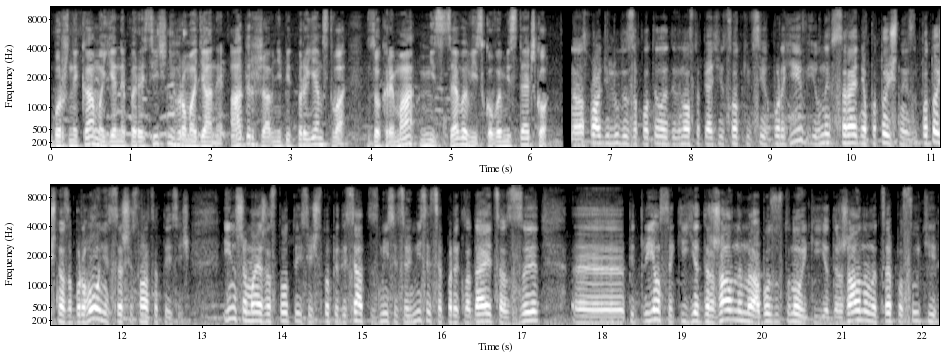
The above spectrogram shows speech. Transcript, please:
боржниками є не пересічні громадяни, а державні підприємства, зокрема місцеве військове містечко. Насправді люди заплатили 95% всіх боргів, і в них середня поточна, поточна заборгованість це 16 тисяч. Інше майже 100 тисяч, 150 з місяця в місяць перекладається з е, підприємств, які є державними, або з установ, які є державними. Це по суті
